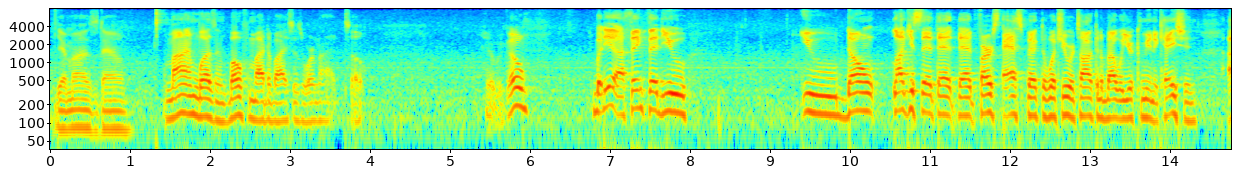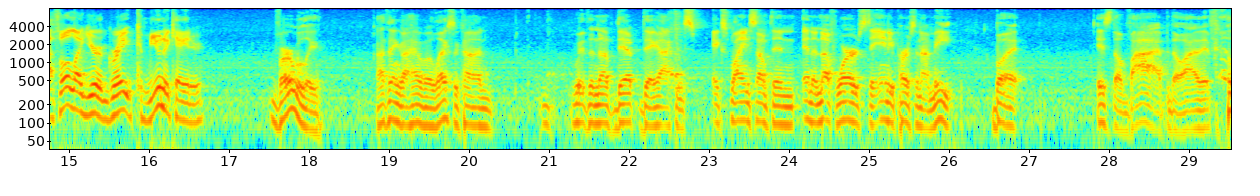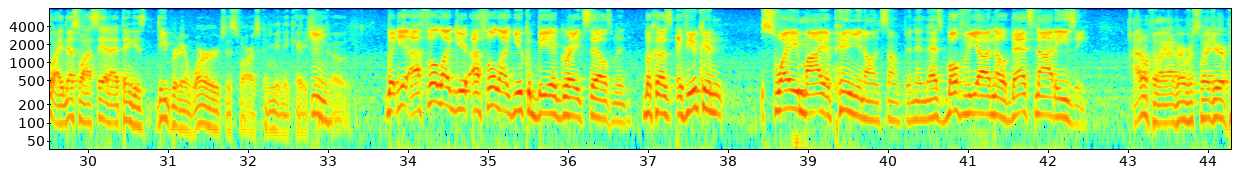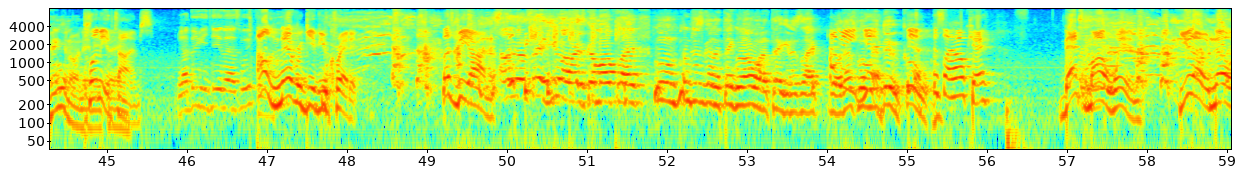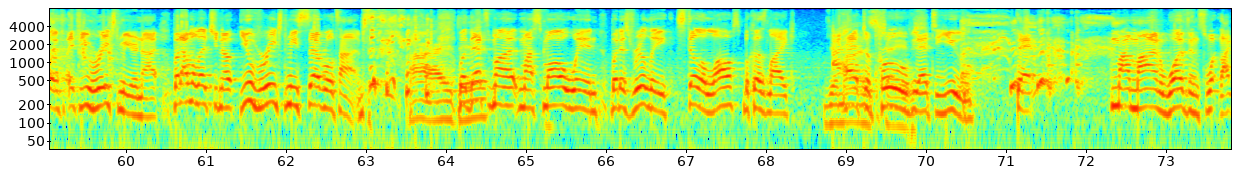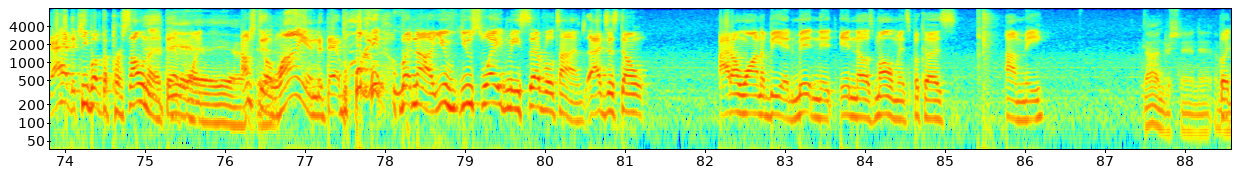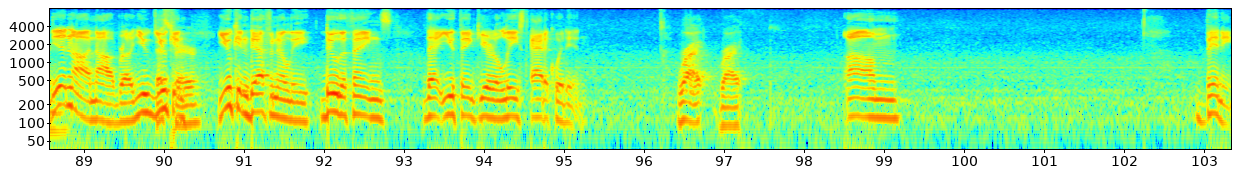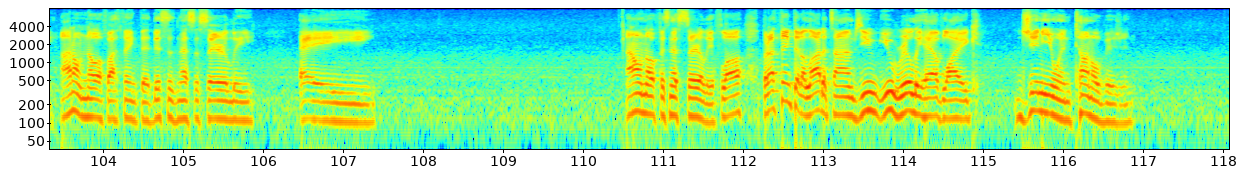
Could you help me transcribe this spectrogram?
Yeah, mine's down. Mine wasn't. Both of my devices were not. So here we go. But yeah, I think that you you don't like you said that that first aspect of what you were talking about with your communication. I felt like you're a great communicator. Verbally, I think I have a lexicon with enough depth that I can s- explain something in enough words to any person I meet. But it's the vibe, though. I feel like that's why I said I think it's deeper than words as far as communication mm. goes. But yeah, I feel like you're I feel like you could be a great salesman because if you can sway my opinion on something and that's both of y'all know that's not easy. I don't feel like I've ever swayed your opinion on it. Plenty of times. Yeah, I think you did last week. I'll never give you credit. Let's be honest. I was gonna say you always come off like hmm, I'm just gonna think what I want to think, and it's like, well, I mean, that's what yeah, we do. Cool. yeah. It's like, okay. That's my win. You don't know if, if you've reached me or not, but I'm gonna let you know you've reached me several times. All right, but that's my my small win, but it's really still a loss because like Your I had to prove changed. that to you that my mind wasn't like I had to keep up the persona at that Yeah, point. yeah, I'm still yeah. lying at that point. but nah, you you swayed me several times. I just don't I don't want to be admitting it in those moments because I'm me. I understand that. I But mean, yeah, nah, nah, bro. You you can fair. you can definitely do the things that you think you're the least adequate in. right, right. Um, Benny, I don't know if I think that this is necessarily a. I don't know if it's necessarily a flaw, but I think that a lot of times you you really have like genuine tunnel vision.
